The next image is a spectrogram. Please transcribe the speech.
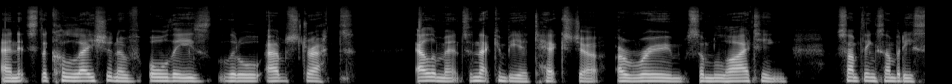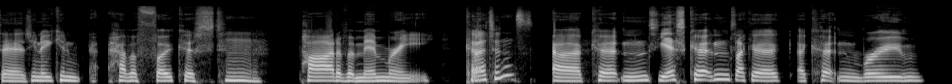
And it's the collation of all these little abstract elements, and that can be a texture, a room, some lighting, something somebody says. You know, you can have a focused part of a memory. Curtains? Uh, curtains, yes, curtains, like a, a curtain room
